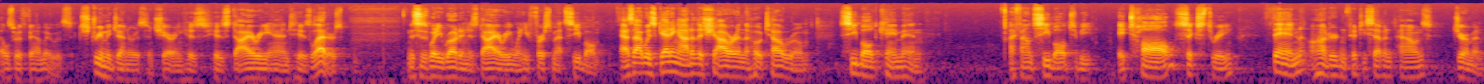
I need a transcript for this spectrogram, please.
Ellsworth family, was extremely generous in sharing his, his diary and his letters. This is what he wrote in his diary when he first met Sebold. As I was getting out of the shower in the hotel room, Sebold came in. I found Sebold to be a tall, 6'3, thin, 157 pounds German.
